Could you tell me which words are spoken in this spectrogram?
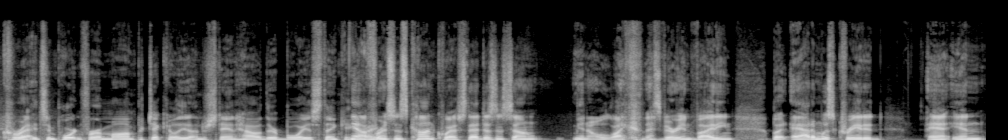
correct. It's important for a mom, particularly, to understand how their boy is thinking. Yeah. Right? For instance, conquest. That doesn't sound, you know, like that's very inviting. But Adam was created in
